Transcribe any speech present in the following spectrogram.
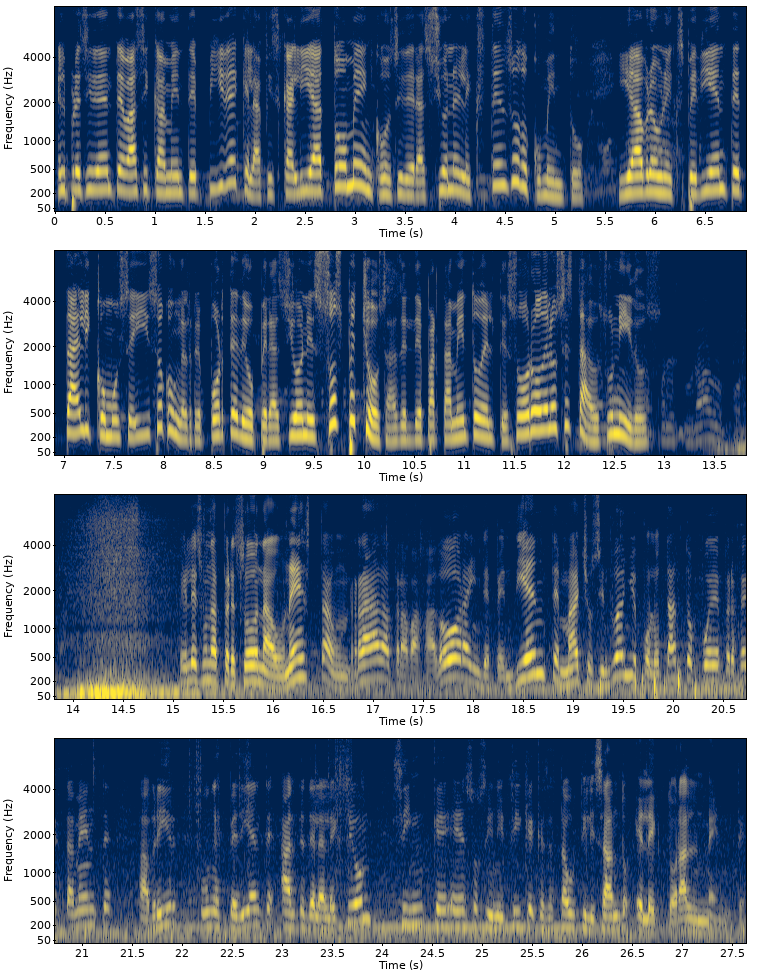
El presidente básicamente pide que la Fiscalía tome en consideración el extenso documento y abra un expediente tal y como se hizo con el reporte de operaciones sospechosas del Departamento del Tesoro de los Estados Unidos. Él es una persona honesta, honrada, trabajadora, independiente, macho sin dueño y por lo tanto puede perfectamente abrir un expediente antes de la elección sin que eso signifique que se está utilizando electoralmente.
